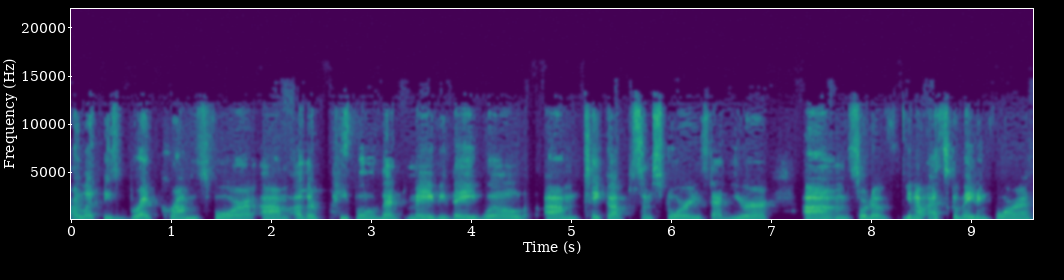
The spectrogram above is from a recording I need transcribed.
are like these breadcrumbs for um, other people that maybe they will um, take up some stories that you're um, sort of, you know, excavating for us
